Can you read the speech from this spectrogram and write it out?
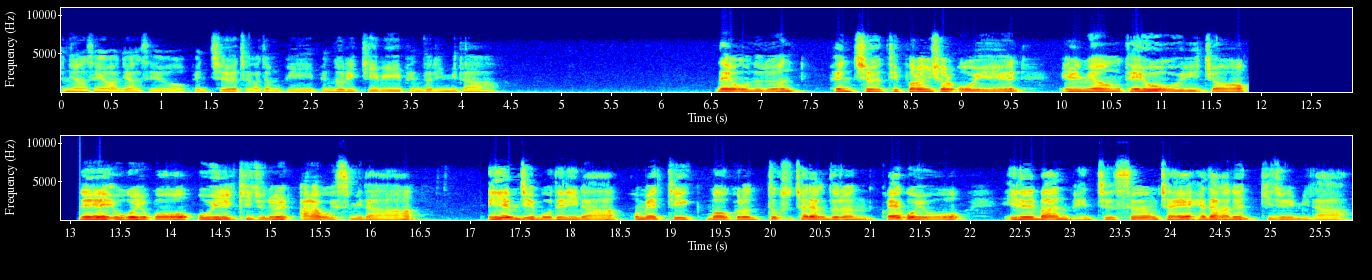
안녕하세요. 안녕하세요. 벤츠 자가정비 벤돌이 TV 벤돌입니다. 네, 오늘은 벤츠 디퍼런셜 오일, 일명 대후 오일이죠. 네, 요거 요거 오일 기준을 알아보겠습니다. AMG 모델이나 호메틱 뭐 그런 특수 차량들은 빼고요. 일반 벤츠 승용차에 해당하는 기준입니다.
